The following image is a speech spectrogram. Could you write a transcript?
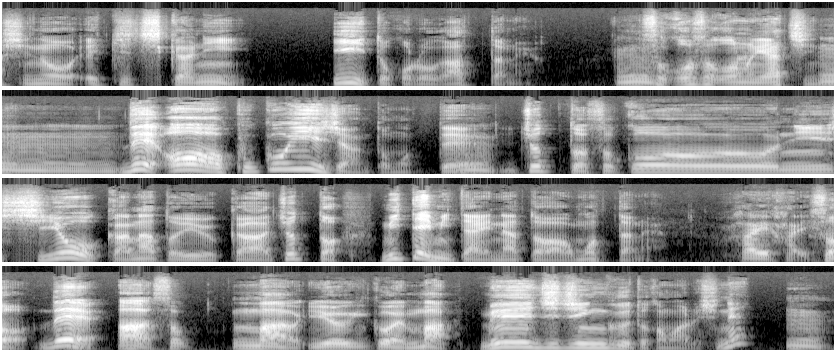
橋の駅地下にいいところがあったのよ。うんそこそこの家賃で。うんうんで、ああ、ここいいじゃんと思って、うんちょっとそこにしようかなというか、ちょっと見てみたいなとは思ったのよ。はいはい。そう。で、ああ、そ、まあ、代々木公園、まあ、明治神宮とかもあるしね。うん。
